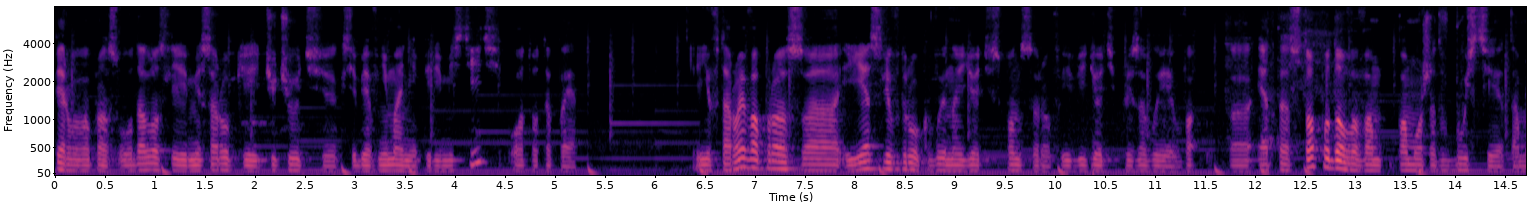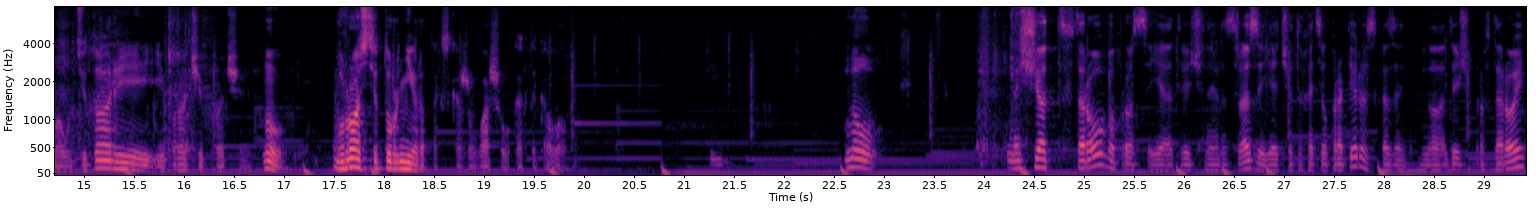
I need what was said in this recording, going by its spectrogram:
первый вопрос, удалось ли мясорубке чуть-чуть к себе внимание переместить от ОТП? И второй вопрос, а, если вдруг вы найдете спонсоров и ведете призовые, а, это стопудово вам поможет в бусте там аудитории и прочее, прочее. Ну, в росте турнира, так скажем, вашего как такового. Ну, Насчет второго вопроса я отвечу, наверное, сразу. Я что-то хотел про первый сказать, но отвечу про второй.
